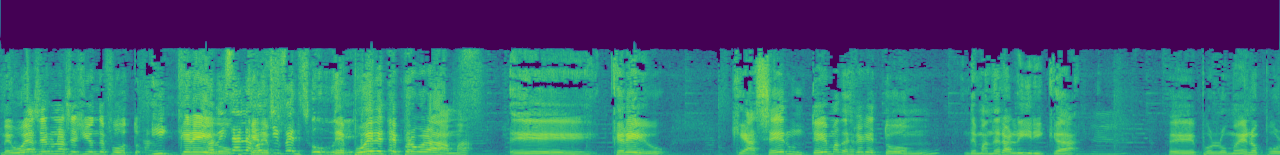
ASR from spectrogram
Me voy a hacer una sesión de fotos y creo Avísale que de- después de este programa, eh, creo que hacer un tema de reggaetón de manera lírica, eh, por lo menos por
